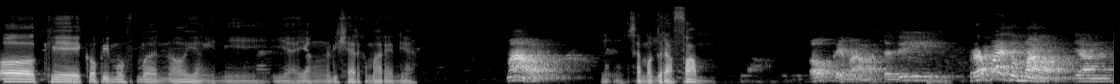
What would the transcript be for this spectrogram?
Oke, Kopi Movement. Oh, yang ini. Iya, yang di-share kemarin ya. Mal. Sama Grafam. Oke Mal, jadi berapa itu Mal yang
